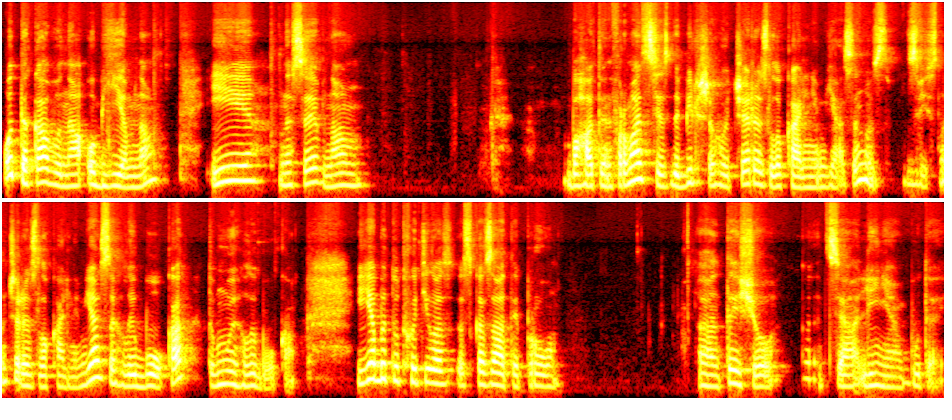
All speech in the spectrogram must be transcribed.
От така вона об'ємна і несе в нам багато інформації, здебільшого через локальні м'язи. Ну, звісно, через локальні м'язи, глибока, тому і глибока. І я би тут хотіла сказати про е, те, що ця лінія буде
